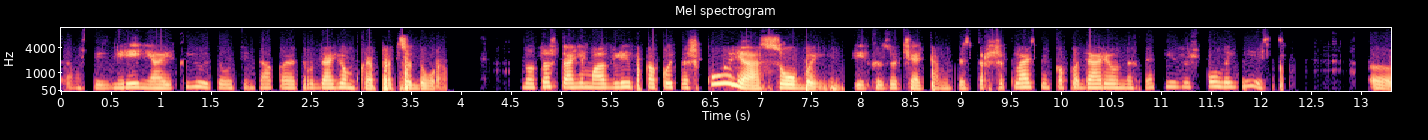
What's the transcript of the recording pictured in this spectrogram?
Потому что измерение IQ это очень такая трудоемкая процедура. Но то, что они могли в какой-то школе особой их изучать, там для старшеклассников одаренных, такие же школы есть. Э,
